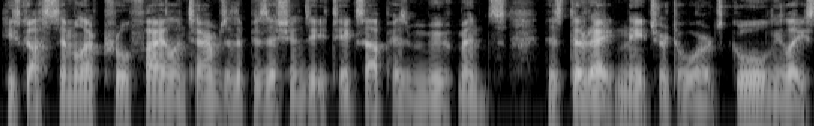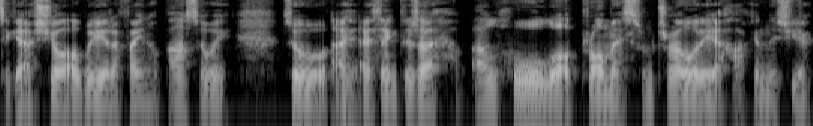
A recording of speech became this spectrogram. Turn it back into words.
He's got a similar profile in terms of the positions that he takes up, his movements, his direct nature towards goal, and he likes to get a shot away or a final pass away. So I, I think there's a, a whole lot of promise from Traore at Häcken this year.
